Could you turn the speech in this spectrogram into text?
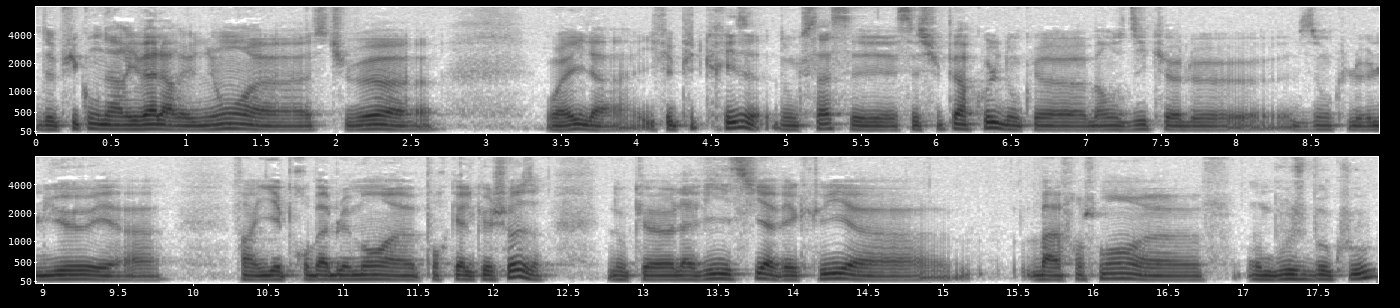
Depuis qu'on est arrivé à La Réunion, euh, si tu veux, euh, ouais, il, a, il fait plus de crise. Donc ça, c'est super cool. Donc bah, on se dit que le, disons que le lieu est, enfin, il est probablement pour quelque chose. Donc la vie ici avec lui, bah franchement, euh, on bouge beaucoup.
